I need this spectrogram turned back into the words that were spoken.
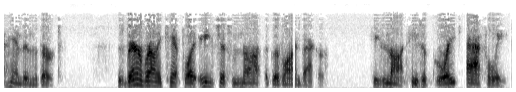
hand in the dirt. Because Baron Browning can't play. He's just not a good linebacker. He's not. He's a great athlete.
